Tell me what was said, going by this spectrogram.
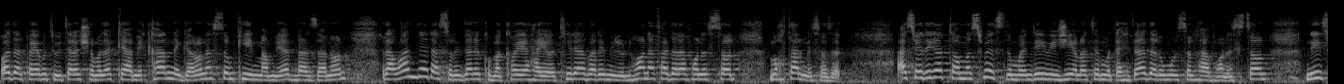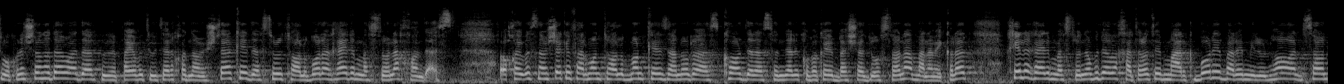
و در پیام توییتر آمده که عمیقا نگران هستم که این ممنوعیت بر زنان روند رسانیدن کمک های حیاتی را برای میلیون ها نفر در افغانستان مختل می سازد از سوی دیگر تاماس وست نماینده ویژه ایالات متحده در امور صلح افغانستان نیز واکنش داده و در پیام توییتر خود نوشته که دستور طالبان را غیر مسئولانه خوانده است. آقای وست نوشته که فرمان طالبان که زنان را از کار در رساندن کمک های بشر دوستانه منع می‌کند خیلی غیر مسئولانه بوده و خطرات مرگبار برای میلیون ها انسان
